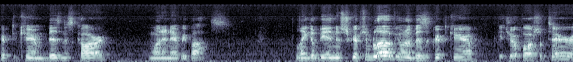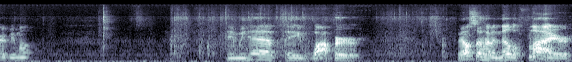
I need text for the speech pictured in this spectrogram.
Cryptocurium business card. One in every box. Link will be in the description below if you want to visit Cryptocurium. Get your parcel terror every month. And we have a Whopper. We also have another flyer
